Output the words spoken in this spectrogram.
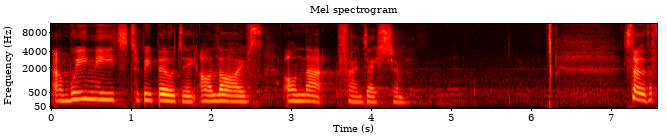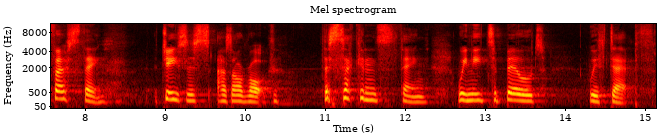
and we need to be building our lives on that foundation. So, the first thing, Jesus as our rock. The second thing, we need to build with depth.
